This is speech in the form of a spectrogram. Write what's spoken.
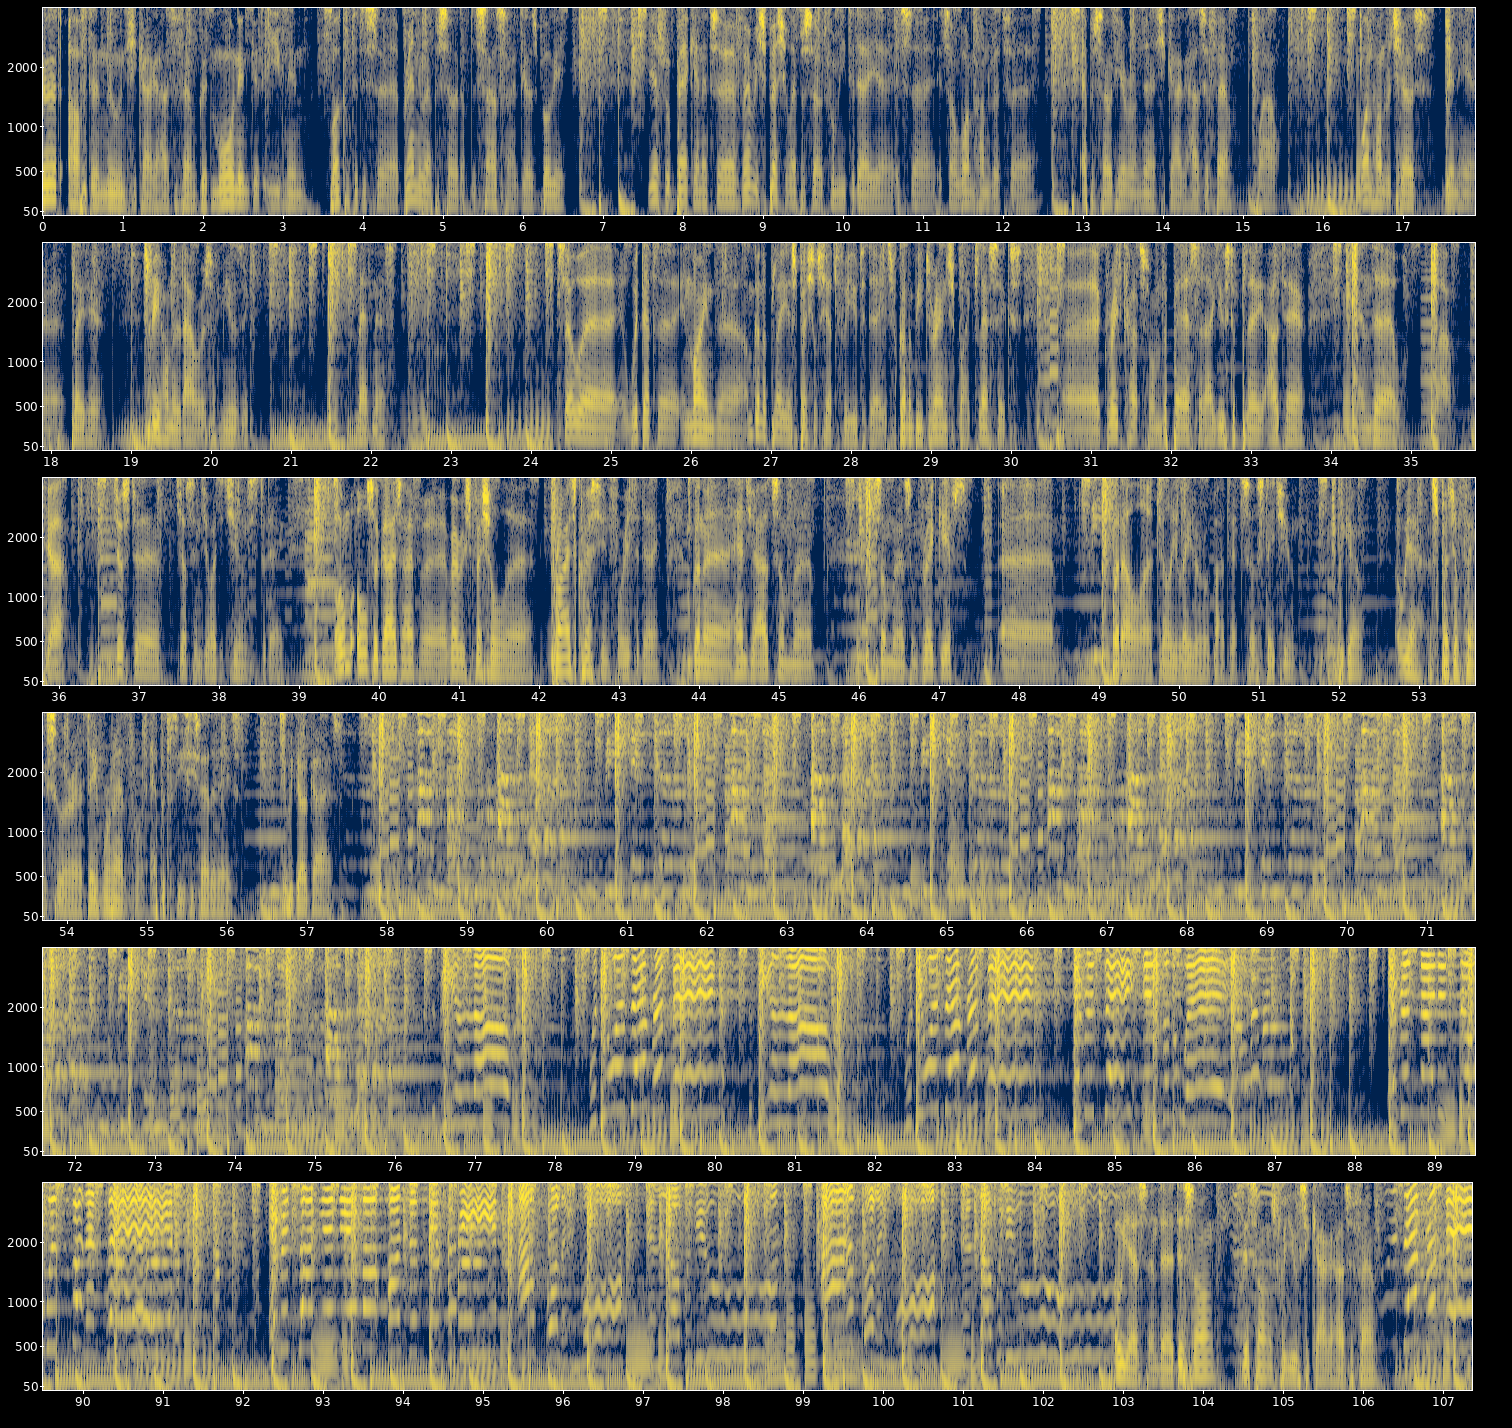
Good afternoon, Chicago House FM. Good morning, good evening. Welcome to this uh, brand new episode of the Southside Goes Boogie. Yes, we're back, and it's a very special episode for me today. Uh, it's uh, it's our 100th uh, episode here on uh, Chicago House FM. Wow, 100 shows been here, uh, played here, 300 hours of music, madness. So, uh, with that uh, in mind, uh, I'm gonna play a special set for you today. It's gonna be drenched by classics, uh, great cuts from the past that I used to play out there, and uh, wow, yeah, just uh, just enjoy the tunes today. Um, also, guys, I have a very special prize question for you today. I'm gonna hand you out some some some great gifts, but I'll tell you later about that. So stay tuned. Here we go. Oh yeah, a special thanks to uh, Dave Moran for Epic Easy Saturdays. Here we go, guys. Oh yes, and uh, this song, this song is for you, Chicago House FM. It's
